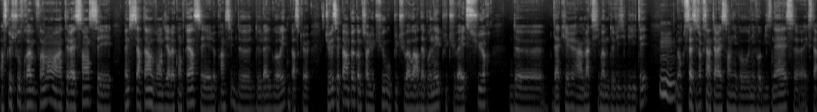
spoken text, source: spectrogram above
Alors ce que je trouve vraiment intéressant, c'est même si certains vont dire le contraire, c'est le principe de, de l'algorithme parce que si tu veux, c'est pas un peu comme sur YouTube où plus tu vas avoir d'abonnés, plus tu vas être sûr d'acquérir un maximum de visibilité. Mhm. Donc ça, c'est sûr que c'est intéressant au niveau, au niveau business, euh, etc.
